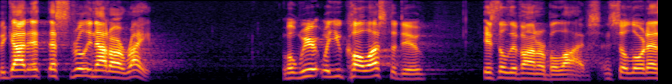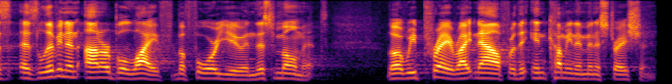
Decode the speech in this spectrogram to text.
But God, it, that's really not our right. What, we're, what you call us to do is to live honorable lives. And so, Lord, as, as living an honorable life before you in this moment, Lord, we pray right now for the incoming administration.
